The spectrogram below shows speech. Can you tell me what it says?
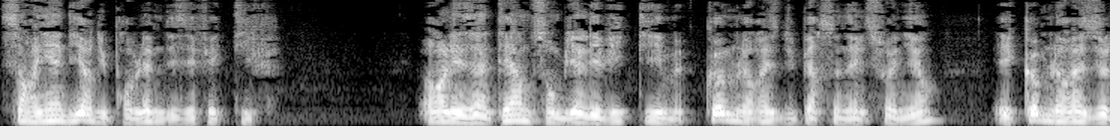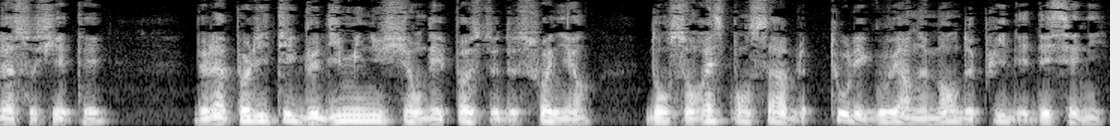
sans rien dire du problème des effectifs. Or les internes sont bien les victimes, comme le reste du personnel soignant, et comme le reste de la société, de la politique de diminution des postes de soignants dont sont responsables tous les gouvernements depuis des décennies.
